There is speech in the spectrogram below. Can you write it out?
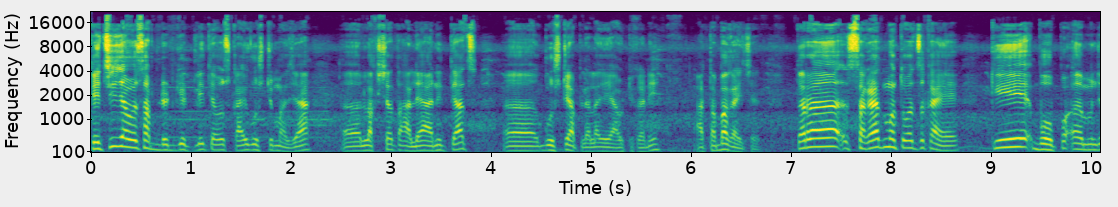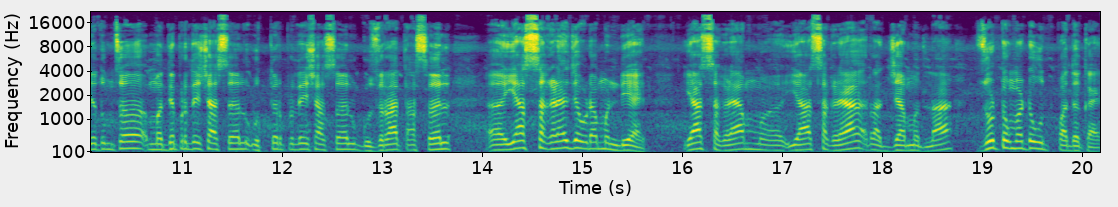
त्याची ज्यावेळेस अपडेट घेतली त्यावेळेस काही गोष्टी माझ्या लक्षात आल्या आणि त्याच गोष्टी आपल्याला या ठिकाणी आता बघायच्या आहेत. तर सगळ्यात महत्त्वाचं काय आहे की भोपा म्हणजे तुमचं मध्य प्रदेश असेल उत्तर प्रदेश असेल गुजरात असेल या सगळ्या जेवढ्या मंडी आहेत या सगळ्या म या सगळ्या राज्यामधला जो टोमॅटो उत्पादक आहे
